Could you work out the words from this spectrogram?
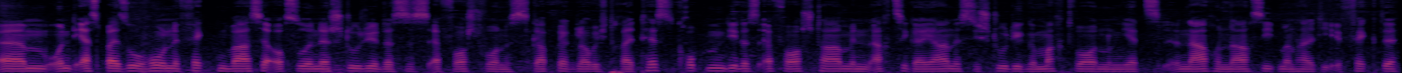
Ähm, und erst bei so hohen Effekten war es ja auch so in der Studie, dass es erforscht worden ist. Es gab ja, glaube ich, drei Testgruppen, die das erforscht haben. In den 80er Jahren ist die Studie gemacht worden und jetzt nach und nach sieht man halt die Effekte,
